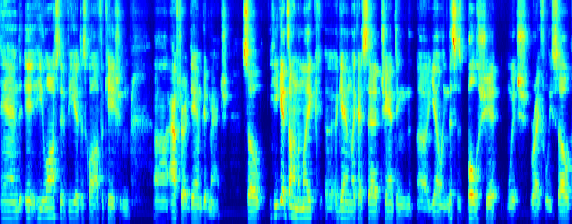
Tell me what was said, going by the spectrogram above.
and it, he lost it via disqualification uh, after a damn good match. So he gets on the mic uh, again, like I said, chanting, uh, yelling, "This is bullshit," which rightfully so.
